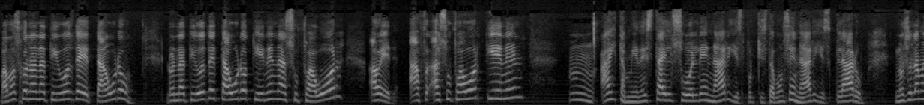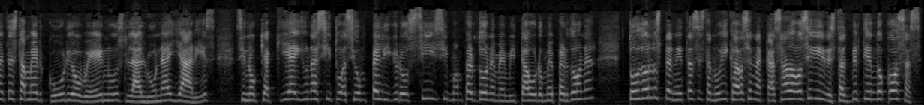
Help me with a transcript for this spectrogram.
Vamos con los nativos de Tauro. Los nativos de Tauro tienen a su favor, a ver, a su favor tienen Mm, ay, también está el Sol en Aries, porque estamos en Aries, claro. No solamente está Mercurio, Venus, la Luna y Aries, sino que aquí hay una situación peligrosísima. Perdóneme, mi Tauro, ¿me perdona? Todos los planetas están ubicados en la casa 12 y le está advirtiendo cosas.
